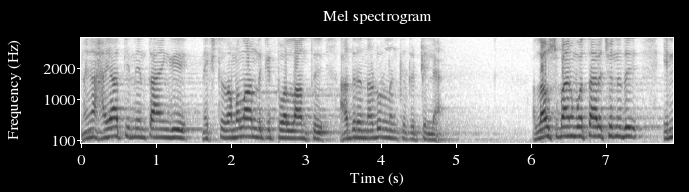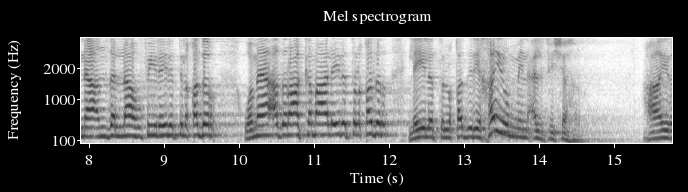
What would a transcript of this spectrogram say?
നിങ്ങൾ ഹയാത്തിൽ നിന്നായെങ്കിൽ നെക്സ്റ്റ് റമദാനിൽ കിട്ടുമല്ല എന്ന് അതിന് നടുവിൽ നിങ്ങൾക്ക് കിട്ടില്ല. അള്ളാഹു സുബാനു വത്താല ചൊന്നത് ഇന്ന അൻസല്ലാഹു ഫീ ലൈലത്തുൽ ഖദർ വമാ അദ്റാക മാ ലൈലത്തുൽ ഖദർ ലൈലത്തുൽ ഖദ്രി ഖൈറും മിൻ അൽഫി ഷഹർ ആയിര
